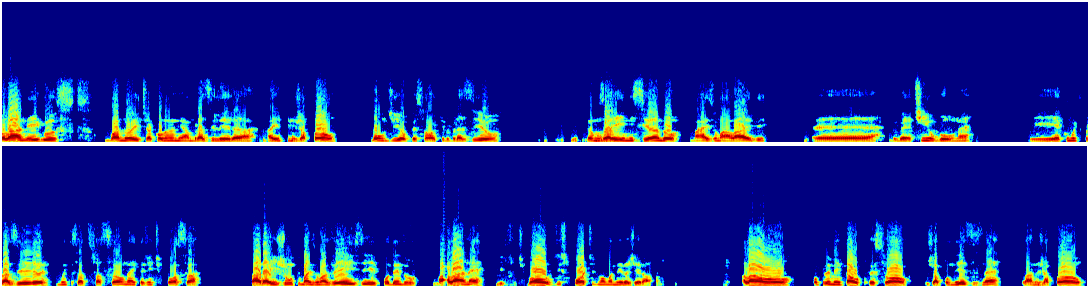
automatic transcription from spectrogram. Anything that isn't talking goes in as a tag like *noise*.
Olá, amigos. Boa noite à colônia brasileira aí no Japão. Bom dia ao pessoal aqui do Brasil. Estamos aí iniciando mais uma live é, do Betinho Gol, né? E é com muito prazer, muita satisfação, né, que a gente possa estar aí junto mais uma vez e podendo falar, né, de futebol, de esporte de uma maneira geral. Falar, ó, cumprimentar o pessoal os japoneses, né, lá no Japão.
